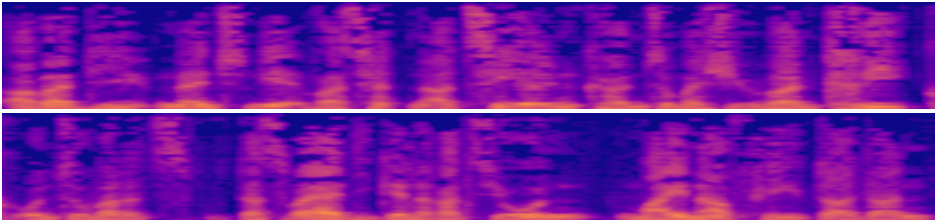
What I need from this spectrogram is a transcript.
aber die Menschen, die was hätten erzählen können, zum Beispiel über den Krieg und so weiter, das, das war ja die Generation meiner Väter dann,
